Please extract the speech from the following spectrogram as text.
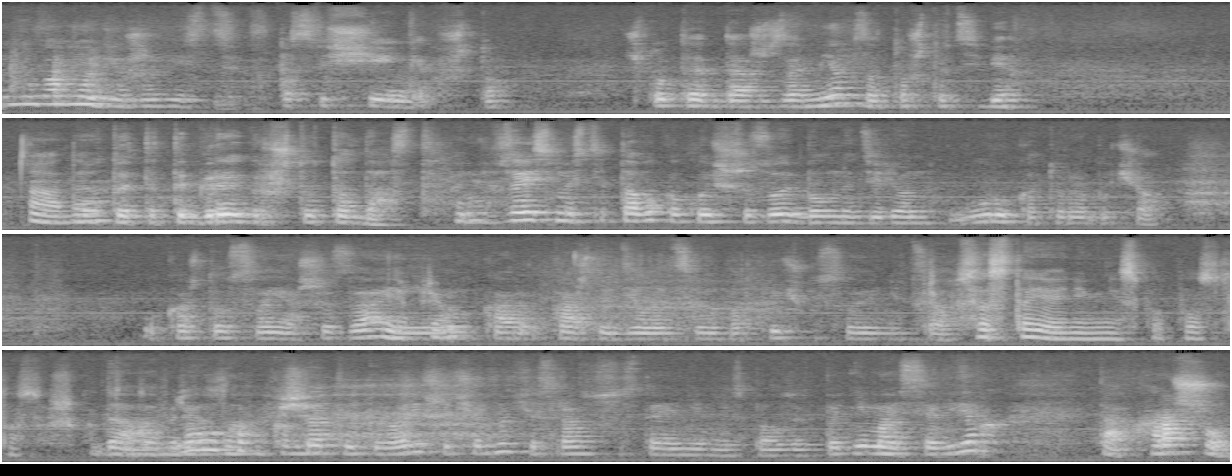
Ну, во многих же есть в посвящениях, что что ты отдашь взамен за то, что тебе А, да? вот этот эгрегор что-то даст. Понятно. В зависимости от того, какой шизой был наделен гуру, который обучал. У каждого своя шиза, Я и прям- он каждый делает свою подключку, свою инициацию. Состояние вниз поползло, слушай, как Да, туда ну, влезло как, вообще. когда ты говоришь о чернухе, сразу состояние вниз ползет. Поднимайся вверх. Так, хорошо.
